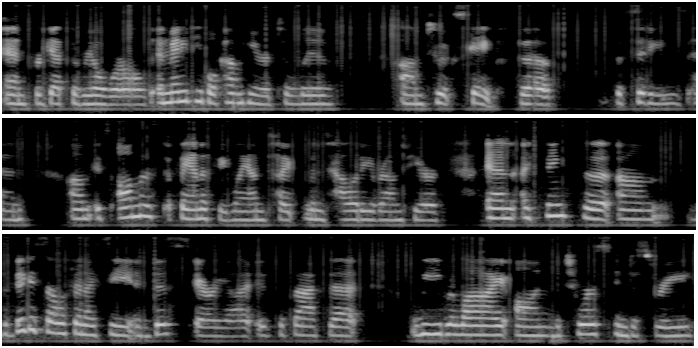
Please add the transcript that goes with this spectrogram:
and forget the real world. And many people come here to live, um, to escape the, the cities. And um, it's almost a fantasy land type mentality around here. And I think the um, the biggest elephant I see in this area is the fact that we rely on the tourist industry,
